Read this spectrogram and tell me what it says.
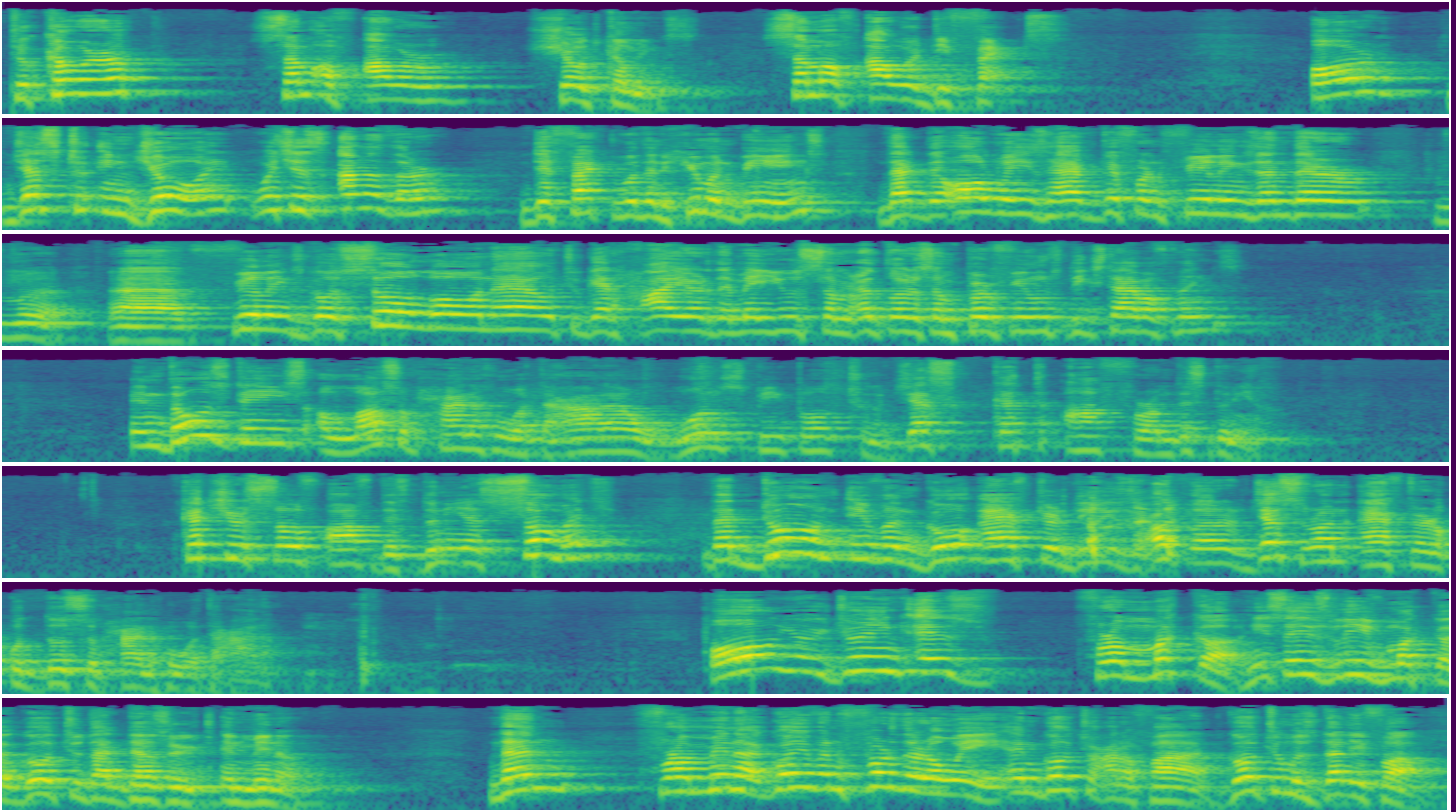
to cover up some of our shortcomings some of our defects. Or just to enjoy, which is another defect within human beings, that they always have different feelings and their uh, feelings go so low now to get higher. They may use some atar, some perfumes, these type of things. In those days, Allah subhanahu wa ta'ala wants people to just cut off from this dunya. Cut yourself off this dunya so much that don't even go after these other, just run after Quddus subhanahu wa ta'ala. All you're doing is from Mecca. He says, leave Mecca, go to that desert in Mina. Then from Mina, go even further away and go to Arafat, go to Muzdalifah.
